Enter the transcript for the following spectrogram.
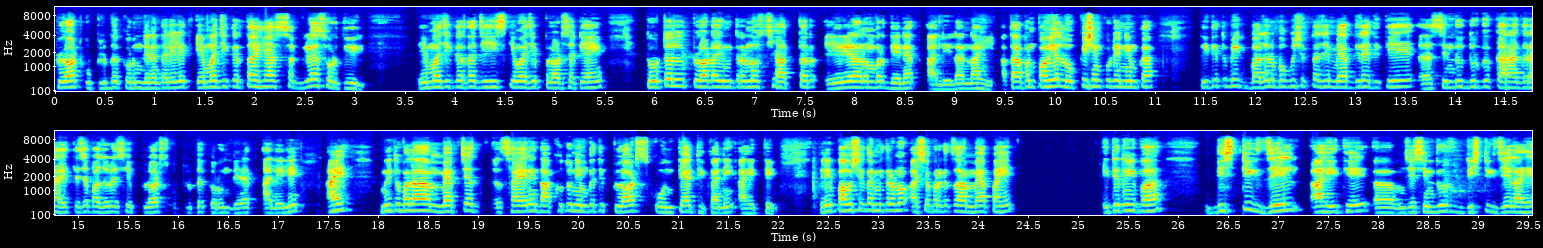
प्लॉट उपलब्ध करून देण्यात आलेले आहेत. एम आयची करता ह्या सगळ्या सोडतील एम आयची करताची ही स्कीम आहे प्लॉटसाठी आहे टोटल प्लॉट आहे मित्रांनो शहात्तर एरिया नंबर देण्यात आलेला नाही. आता आपण पाहूया लोकेशन कुठे नेमका. तिथे तुम्ही बाजूला बघू शकता जे मॅप दिलाय तिथे सिंधुदुर्ग कारागर आहे. त्याच्या बाजूला हे प्लॉट्स उपलब्ध करून देण्यात आलेले आहेत. मी तुम्हाला मॅपच्या सहाय्याने दाखवतो नेमकं ते प्लॉट्स कोणत्या ठिकाणी आहेत ते. तरी पाहू शकता मित्रांनो अशा प्रकारचा हा मॅप आहे. इथे तुम्ही पहा डिस्ट्रिक्ट जेल आहे इथे म्हणजे सिंधुदुर्ग डिस्ट्रिक्ट जेल आहे.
